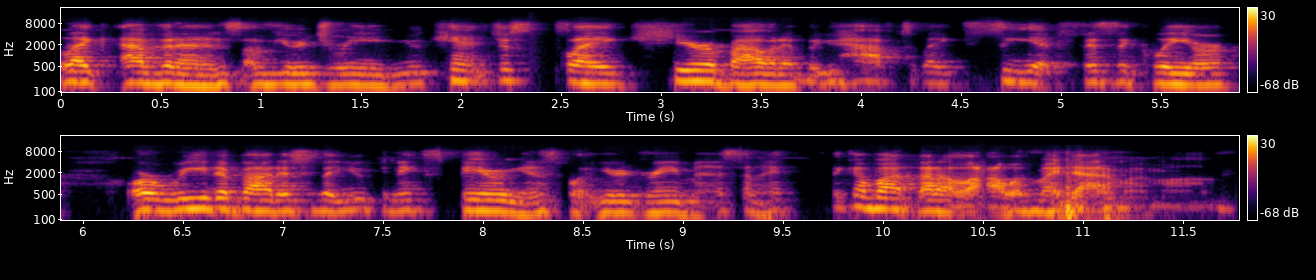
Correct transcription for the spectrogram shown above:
like evidence of your dream. You can't just like hear about it, but you have to like see it physically or or read about it so that you can experience what your dream is. And I think about that a lot with my dad and my mom.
